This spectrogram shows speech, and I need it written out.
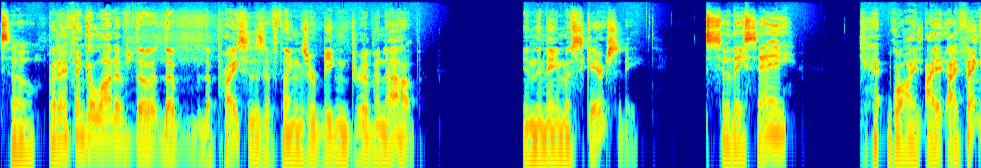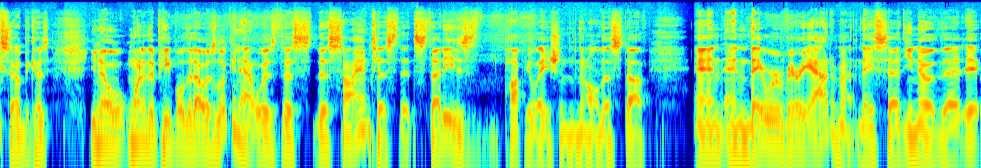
So, But I think a lot of the, the the prices of things are being driven up in the name of scarcity. so they say, Yeah, well, I, I, think so because you know one of the people that I was looking at was this this scientist that studies population and all this stuff, and and they were very adamant. They said you know that it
